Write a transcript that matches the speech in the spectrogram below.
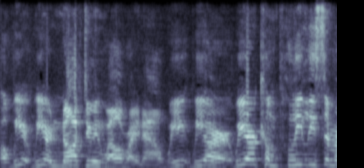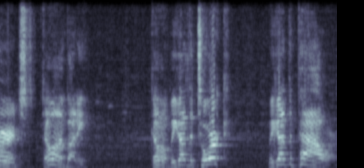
Oh, we are we are not doing well right now. We we are we are completely submerged. Come on, buddy. Come on, we got the torque. We got the power.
